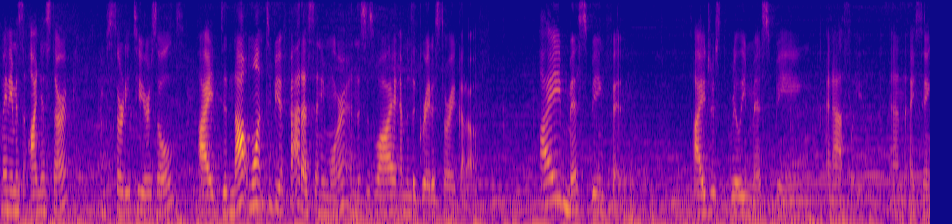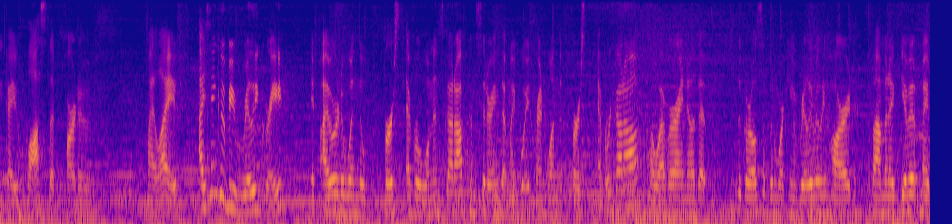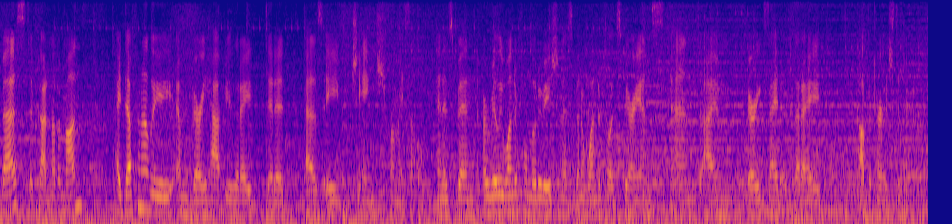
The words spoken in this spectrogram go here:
My name is Anya Stark. I'm 32 years old. I did not want to be a fat ass anymore, and this is why I'm in the Great Astoria Gut-Off. I miss being fit. I just really miss being an athlete, and I think I lost that part of my life. I think it would be really great if I were to win the first ever women's Gut-Off, considering that my boyfriend won the first ever Gut-Off. However, I know that the girls have been working really, really hard, but I'm gonna give it my best. I've got another month. I definitely am very happy that I did it as a change for myself. And it's been a really wonderful motivation. It's been a wonderful experience. And I'm very excited that I got the courage to do it.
